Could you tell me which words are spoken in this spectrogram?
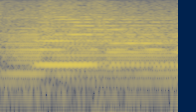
Música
